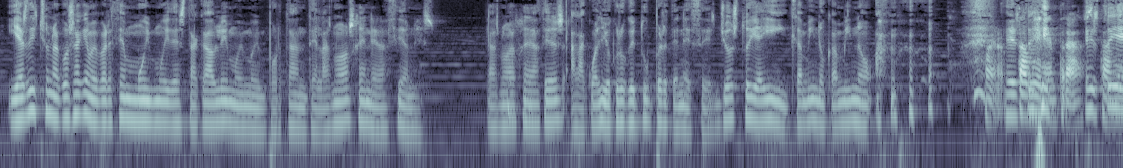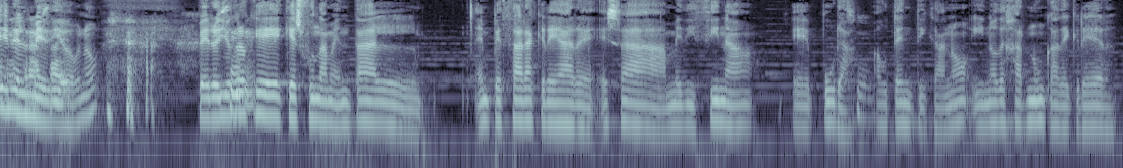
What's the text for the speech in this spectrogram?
Y has dicho una cosa que me parece muy, muy destacable y muy, muy importante, las nuevas generaciones las nuevas generaciones a la cual yo creo que tú perteneces. Yo estoy ahí, camino, camino. Bueno, estoy, entras, estoy en el medio, ¿no? Pero yo creo que, es fundamental empezar a crear esa medicina eh, pura, auténtica, ¿no? Y no dejar nunca de creer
